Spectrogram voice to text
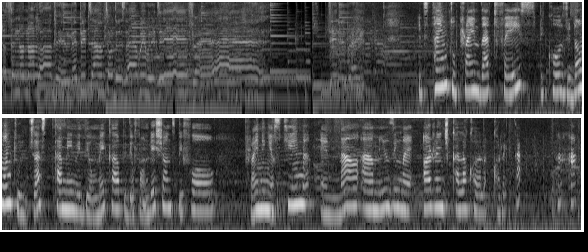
Nothing on our loving. Maybe time told us that we were different. Did it break? It's time to prime that face because you don't want to just come in with your makeup, with your foundations before priming your skin and now I'm using my orange color cor corrector.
